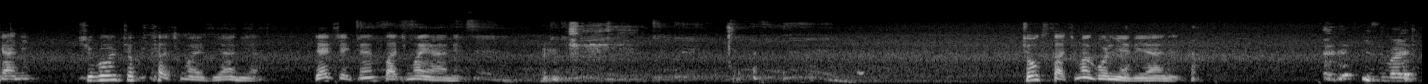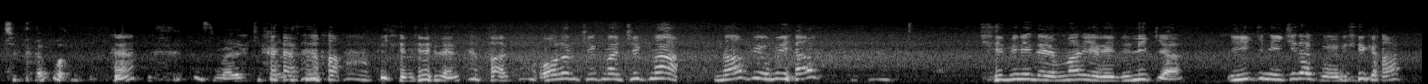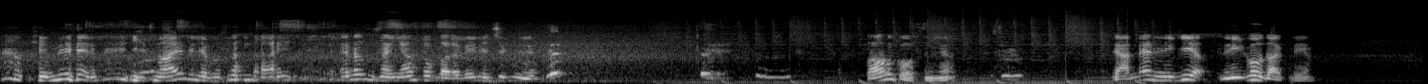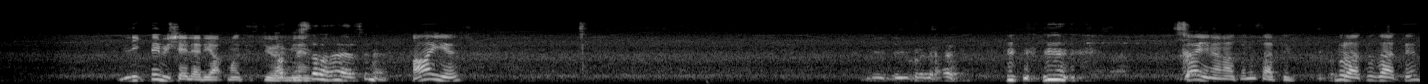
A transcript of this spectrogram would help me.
Yani şu gol çok saçmaydı yani ya. Gerçekten saçma yani. Çok saçma gol yedi yani. İsmail çıkarma. He? İsmail çıkarma. Yemin ederim. Bak oğlum çıkma çıkma. Ne yapıyor bu ya? Yemin ederim var ya rezillik ya. İyi ki ne iki dakika övdük ha. Yemin ederim İsmail bile bundan daha iyi. En azından yan toplara böyle çıkmıyor. Sağlık olsun ya. Yani ben ligi lige odaklıyım. Ligde bir şeyler yapmak istiyorum yani. 60 da bana versene. Hayır. Al. Sayın anasını satayım. Burası zaten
